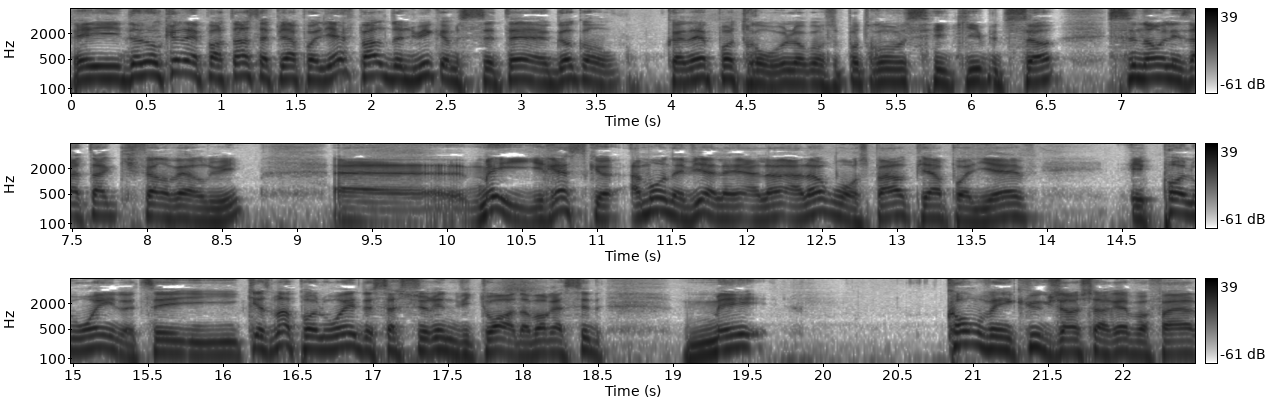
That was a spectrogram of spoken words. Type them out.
Et il donne aucune importance à Pierre Poliev. Parle de lui comme si c'était un gars qu'on connaît pas trop, là, qu'on sait pas trop c'est qui et tout ça. Sinon, les attaques qu'il fait envers lui. Euh, mais il reste que, à mon avis, à l'heure où on se parle, Pierre Poliev est pas loin, là, il est quasiment pas loin de s'assurer une victoire, d'avoir assez de... Mais convaincu que Jean Charest va faire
